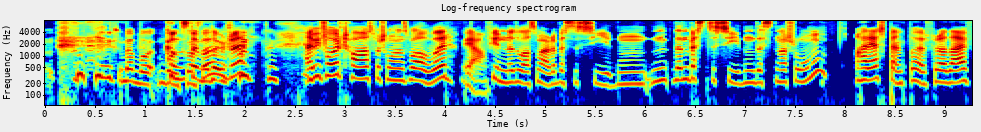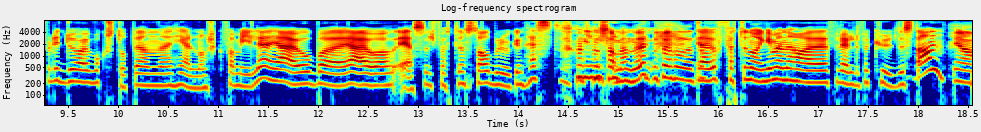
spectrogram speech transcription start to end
Bare bo- kan stemme du har gjort det? Nei, vi får vel ta spørsmålene på alvor. Ja. Finne ut hva som er det beste syden, den beste Syden-destinasjonen. Her er jeg spent på å høre fra deg, fordi du har jo vokst opp i en eh, helnorsk familie. Jeg er jo, bare, jeg er jo esel født i en stall, blir jo ikke en hest. Jeg er jo født i Norge, men jeg har foreldre fra Kurdistan. Ja.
